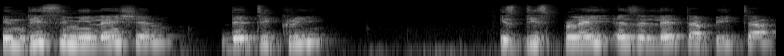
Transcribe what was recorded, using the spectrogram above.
in this simulation the degree is displayed as a letter beta,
